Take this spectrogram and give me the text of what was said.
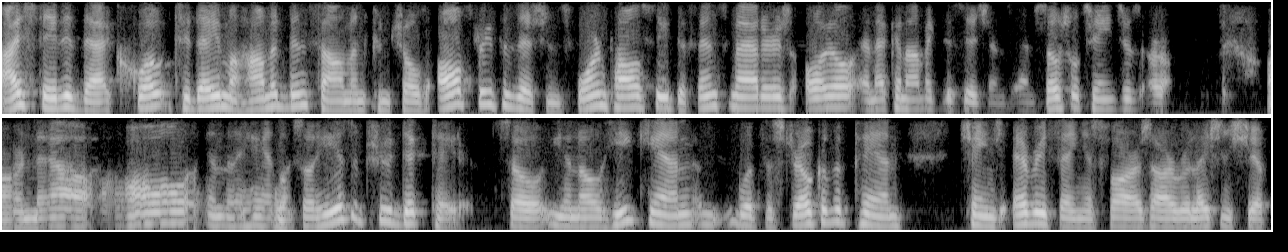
I stated that, quote, today Mohammed bin Salman controls all three positions foreign policy, defense matters, oil, and economic decisions, and social changes are, are now all in the hands. So he is a true dictator. So, you know, he can, with the stroke of a pen, change everything as far as our relationship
